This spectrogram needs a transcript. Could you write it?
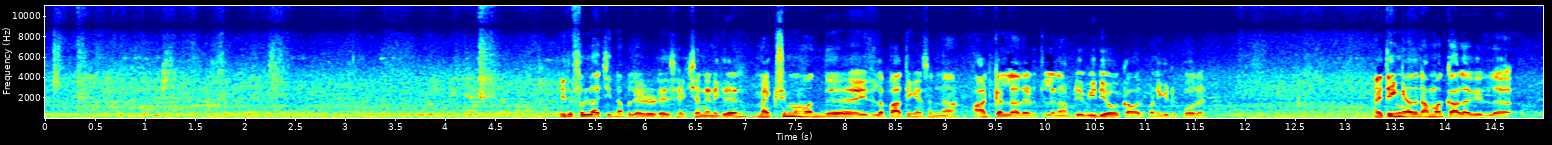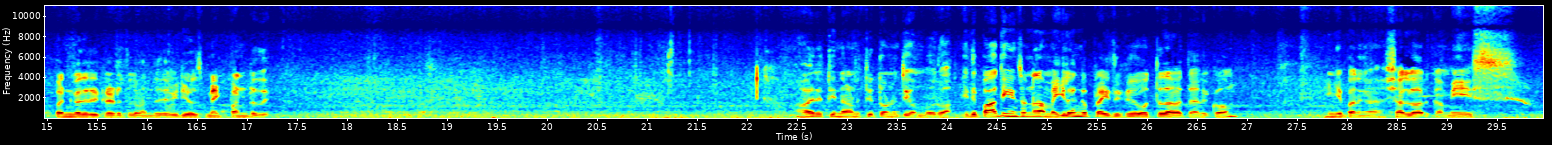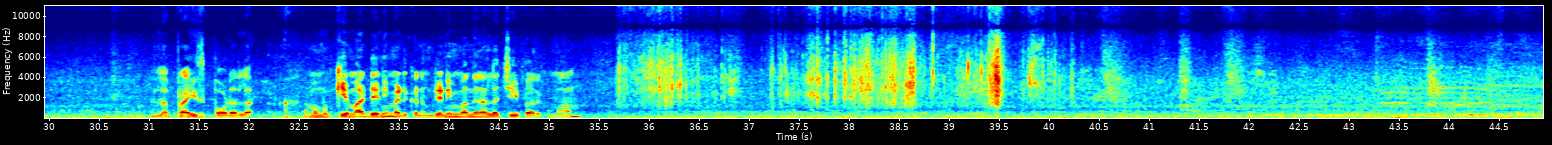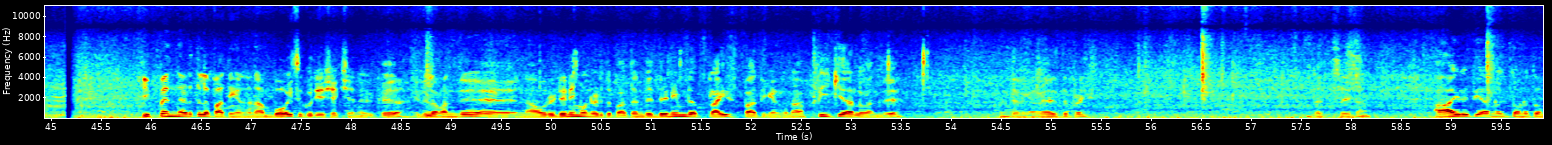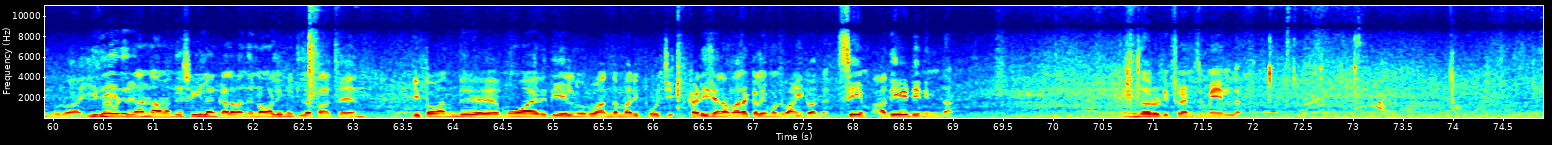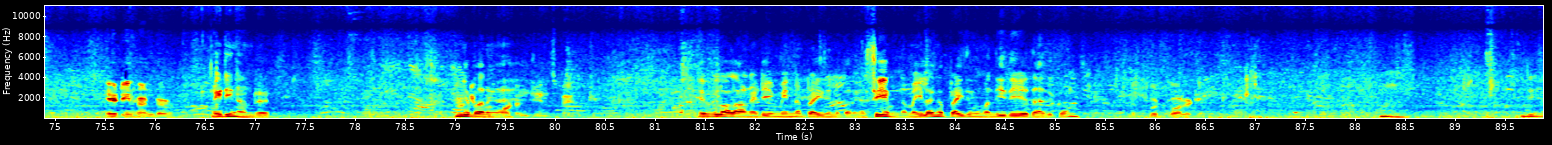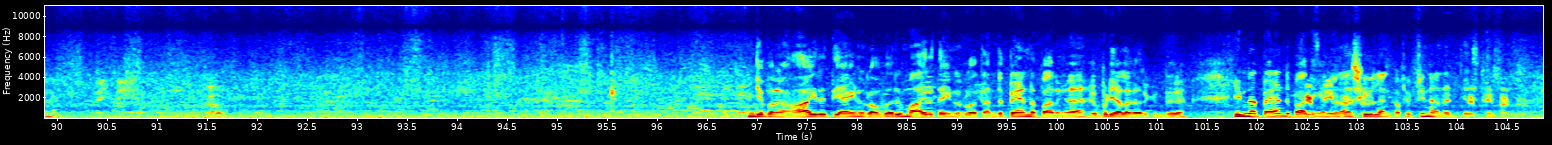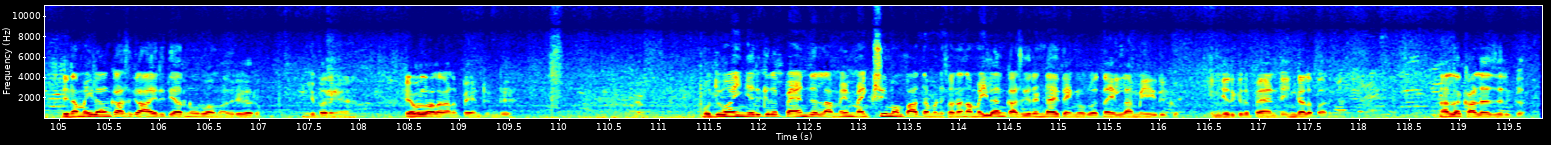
இது ஃபுல்லாக சின்ன பிள்ளைகளுடைய செக்ஷன் நினைக்கிறேன். மேக்ஸிமம் வந்து இதில் பார்த்தீங்க சொன்னால் ஆட்கள் இல்லாத இடத்துல நான் அப்படியே வீடியோ கவர் பண்ணிக்கிட்டு போகிறேன் ஐ திங்க் அது நமக்கு அழகு இல்லை பெண்கள் இருக்கிற இடத்துல வந்து வீடியோஸ் மேக் பண்ணுறது ஆயிரத்தி நானூற்றி தொண்ணூற்றி ஒம்பது ரூபா. இது பார்த்தீங்கன்னு சொன்னால் நம்ம இலங்கை ப்ரைஸுக்கு ஒத்ததாக தான் இருக்கும். இங்கே பாருங்கள் ஷல்வார் கமீஸ். இல்லை ப்ரைஸ் போடலை. நம்ம முக்கியமாக டெனிம் எடுக்கணும். டெனிம் வந்து நல்லா சீப்பாக இருக்குமா? இப்போ இந்த இடத்துல பார்த்தீங்கன்னு சொன்னால் பாய்ஸுக்குரிய செக்ஷன் இருக்குது இதில் வந்து நான் ஒரு டெனிம் ஒன்று எடுத்து பார்த்தேன். இந்த டெனிமோட ப்ரைஸ் பார்த்தீங்கன்னு சொன்னால் பிகேஆரில் வந்து ப்ரைஸ் தட் சைடா ஆயிரத்தி இரநூத்தி தொண்ணூத்தொம்பது ரூபா. இதே இதுதான் நான் வந்து ஸ்ரீலங்காவில் வந்து நோ லிமிட்டில் பார்த்தேன். இப்போ வந்து மூவாயிரத்தி எழுநூறுவா அந்த மாதிரி போச்சு. கடைசியாக நான் வரக்கலையும் ஒன்று வாங்கிட்டு வந்தேன். சேம் அதே டெனிம் தான். எந்த ஒரு டிஃப்ரென்ஸுமே இல்லை. 1800. எயிட்டீன் ஹண்ட்ரட் இங்கே பாருங்கள். எவ்வளோ ஆன டீம் என்ன ப்ரைஸ்னு பாருங்கள் சேம் நம்ம இலங்கை ப்ரைஸுங்க வந்து இதே தான் இருக்கும். With good quality. ம் These one? இங்கே பாருங்கள் ஆயிரத்தி ஐநூறுரூவா வெறும் ஆயிரத்தி ஐநூறுரூவா தான். அந்த பேண்ட்டை பாருங்கள் எப்படி அழகாக இருக்குன்ட்டு இந்த பேண்ட் பார்த்தீங்கன்னா ஸ்ரீலங்கா ஃபிஃப்டீன் ஹண்ட்ரட் 1500. இது நம்ம இலங்கை காசுக்கு ஆயிரத்தி இரநூறுவா மாதிரி வரும். இங்கே பாருங்கள் எவ்வளோ அழகான பேண்ட்டுண்டு பொதுவாக இங்கே இருக்கிற பேண்ட்ஸ் எல்லாமே மேக்ஸிமம் பார்த்தோம்னு சொன்னால் நம்ம இளம் காசுக்கு ரெண்டாயிரத்தி ஐநூறுரூவா தான் எல்லாமே இருக்கும். இங்கே இருக்கிற பேண்ட் இங்கால பாருங்கள் நல்ல கலர்ஸ் இருக்குது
